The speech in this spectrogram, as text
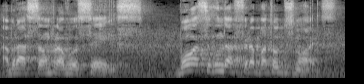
Abração para vocês. Boa segunda-feira para todos nós.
